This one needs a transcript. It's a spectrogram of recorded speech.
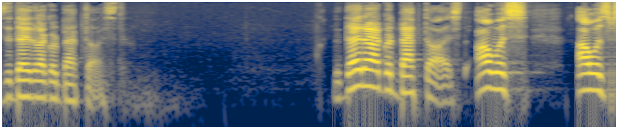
is the day that I got baptized. The day that I got baptized, I was, I was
